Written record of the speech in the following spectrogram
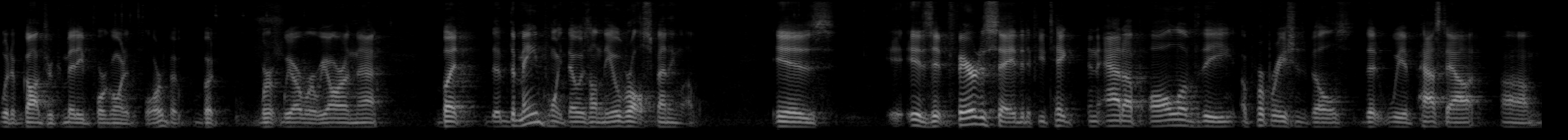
would have gone through committee before going to the floor, but, but we're, we are where we are on that. But the, the main point, though, is on the overall spending level. Is, is it fair to say that if you take and add up all of the appropriations bills that we have passed out, um,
